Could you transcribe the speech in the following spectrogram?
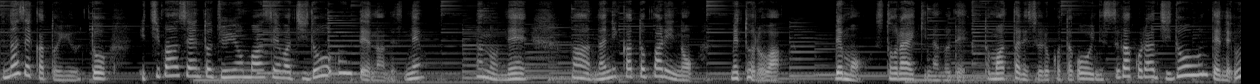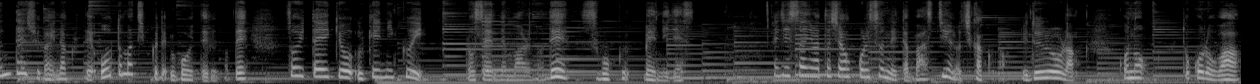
でなぜかというと1番線と14番線は自動運転なんですね。なので、まあ、何かとパリのメトロはでもストライキなので止まったりすることが多いんですがこれは自動運転で運転手がいなくてオートマチックで動いているのでそういった影響を受けにくい路線でもあるのですごく便利です。で実際に私はここに住んでいたバスティーユの近くのルドリュロランこのところは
